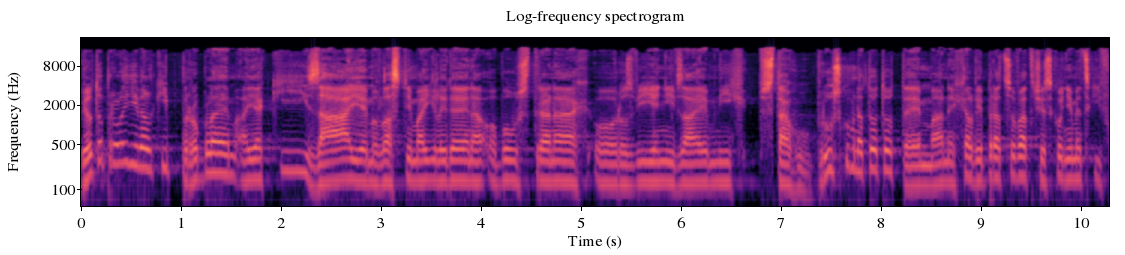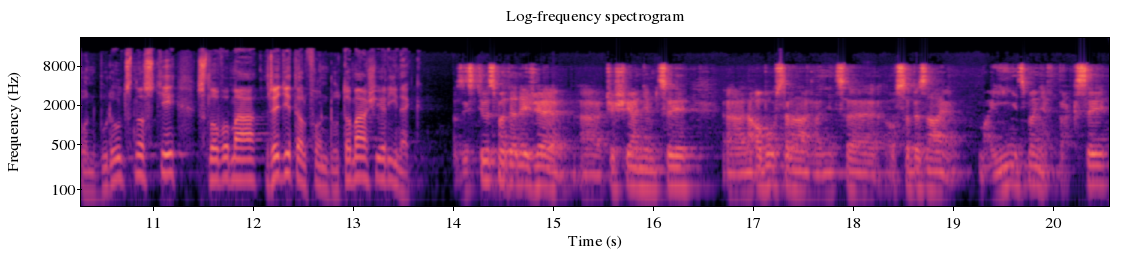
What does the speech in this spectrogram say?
Byl to pro lidi velký problém a jaký zájem vlastně mají lidé na obou stranách o rozvíjení vzájemných vztahů? Průzkum na toto téma nechal vypracovat Česko-německý fond budoucnosti. Slovo má ředitel fondu Tomáš Jelínek. Zjistili jsme tedy, že eh, Češi a Němci eh, na obou stranách hranice o sebe zájem mají, nicméně v praxi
